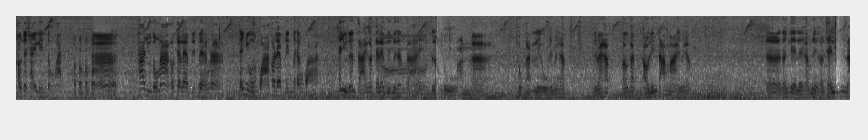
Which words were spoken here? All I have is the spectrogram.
เขาจะใช้ลิ้นสัมผัสปั๊บปั๊บปั๊บปั๊บอ่าเลยถ้าอยู่ตรงหน้าเขาจะแลบลิ้นไปทางหน้าถ้าอยู่ข้างขวาเขาแลบลิ้นไปทางขวา ถ้าอยู่ด้านซ้ายเขาจะแลบลิ้นไปทางซ้ายลองดูอ่าโชว์กัดเร็วเห็นไหมครับ เห็นไหมครับเขาก็เอาลิ้นตามมาเห็นไหมครับ อ่าสังเกตเลยครับนี่เขาใช้ลิ้นน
